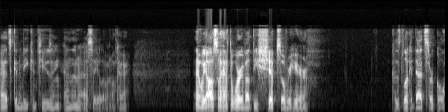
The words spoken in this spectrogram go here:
That's going to be confusing. And then an SA11, okay. And we also have to worry about these ships over here. Because look at that circle.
